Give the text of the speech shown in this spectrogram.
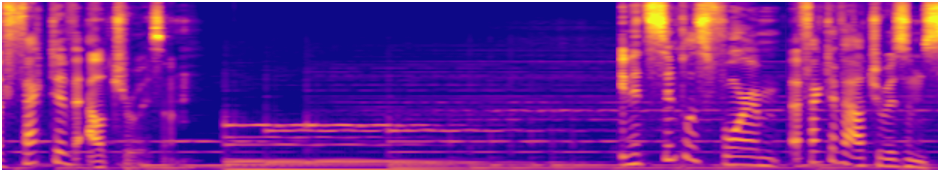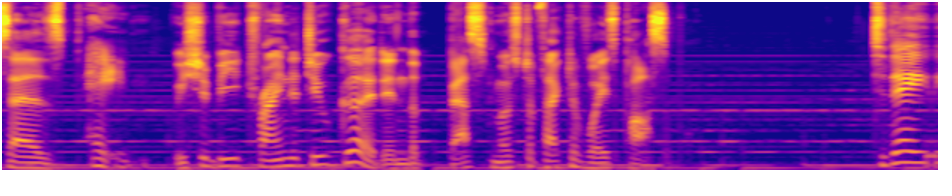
effective altruism. In its simplest form, effective altruism says, hey, we should be trying to do good in the best, most effective ways possible. Today,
